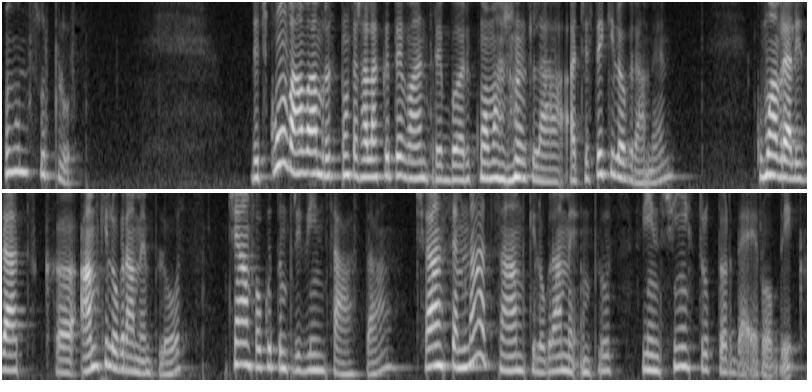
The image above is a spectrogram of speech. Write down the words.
un surplus. Deci cumva v-am răspuns așa la câteva întrebări, cum am ajuns la aceste kilograme, cum am realizat că am kilograme în plus, ce am făcut în privința asta, ce a însemnat să am kilograme în plus fiind și instructor de aerobic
